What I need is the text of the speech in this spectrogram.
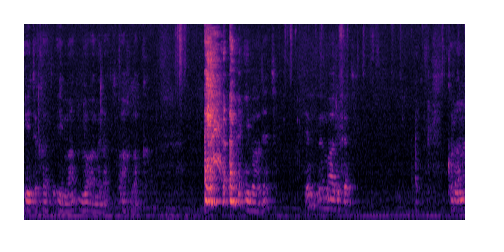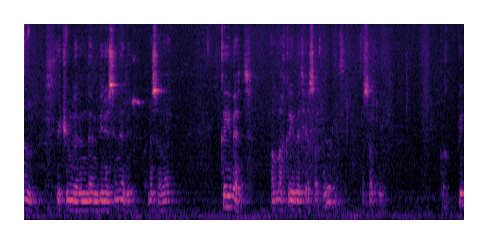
itikat, iman, muamelat, ahlak, ibadet ve marifet. Kur'an'ın hükümlerinden birisi nedir? Mesela gıybet. Allah gıybeti yasaklıyor mu? Yasaklıyor. Bak bir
